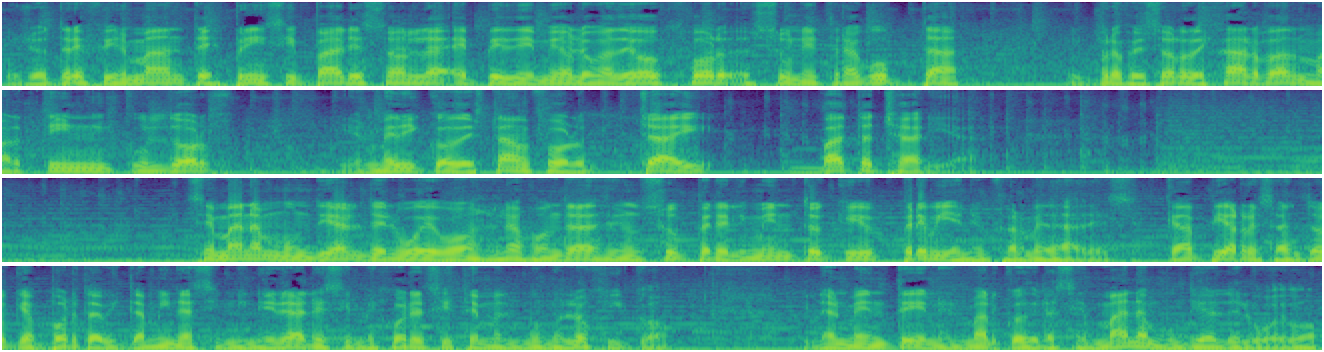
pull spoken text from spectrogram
cuyos tres firmantes principales son la epidemióloga de Oxford, Sunetra Gupta, el profesor de Harvard, Martin Kuldorf, y el médico de Stanford, Chai Bhattacharya. Semana Mundial del Huevo, las bondades de un superalimento que previene enfermedades. Capia resaltó que aporta vitaminas y minerales y mejora el sistema inmunológico. Finalmente, en el marco de la Semana Mundial del Huevo,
